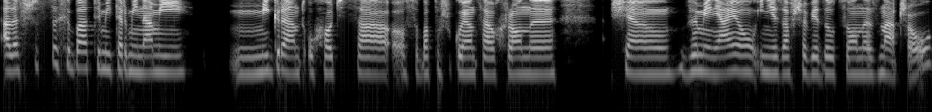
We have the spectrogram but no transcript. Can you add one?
ale wszyscy chyba tymi terminami migrant, uchodźca, osoba poszukująca ochrony się wymieniają i nie zawsze wiedzą, co one znaczą.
